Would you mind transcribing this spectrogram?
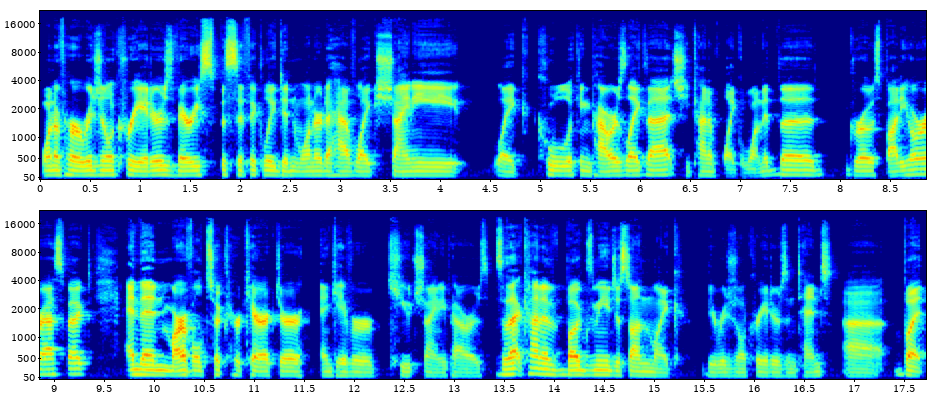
one of her original creators very specifically didn't want her to have like shiny like cool looking powers like that. She kind of like wanted the gross body horror aspect and then Marvel took her character and gave her cute shiny powers. So that kind of bugs me just on like the original creator's intent. Uh, but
